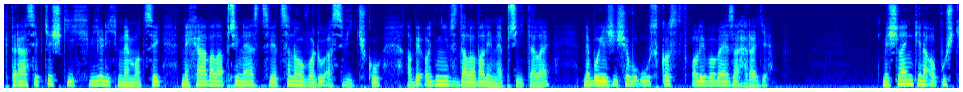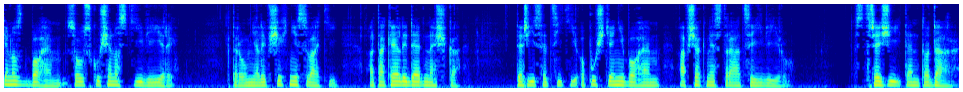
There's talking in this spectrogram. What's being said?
která si v těžkých chvílích nemoci nechávala přinést svěcenou vodu a svíčku, aby od ní vzdalovali nepřítele, nebo Ježíšovu úzkost v olivové zahradě. Myšlenky na opuštěnost Bohem jsou zkušeností víry, kterou měli všichni svatí a také lidé dneška, kteří se cítí opuštěni Bohem, avšak nestrácejí víru. Střeží tento dar.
